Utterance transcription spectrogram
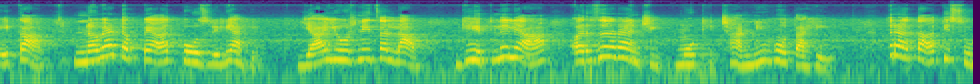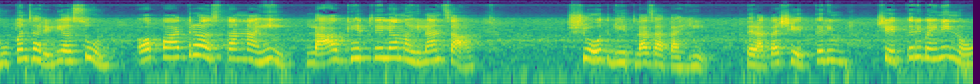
एका नव्या टप्प्यात पोहोचलेली आहे. या योजनेचा लाभ घेतलेल्या अर्जदारांची मोठी छाननी होत आहे. तर आता ती सुरू पण झालेली असून अपात्र असतानाही लाभ घेतलेल्या महिलांचा शोध घेतला जात आहे. तर आता शेतकरी शेतकरी बहिणींनो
